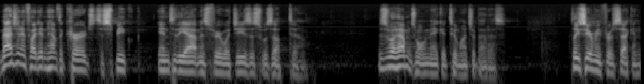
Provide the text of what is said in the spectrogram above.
Imagine if I didn't have the courage to speak into the atmosphere what Jesus was up to. This is what happens when we make it too much about us. Please hear me for a second.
